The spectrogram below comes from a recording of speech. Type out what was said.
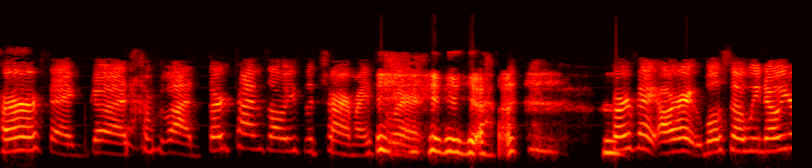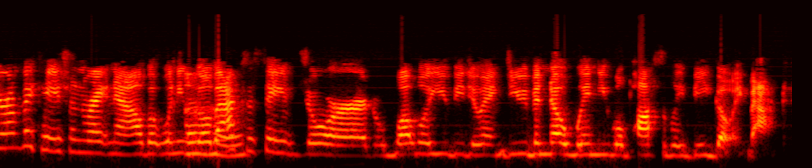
Perfect. Good. I'm glad. Third time's always the charm, I swear. yeah. Perfect. All right. Well, so we know you're on vacation right now, but when you uh-huh. go back uh-huh. to St. George, what will you be doing? Do you even know when you will possibly be going back?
